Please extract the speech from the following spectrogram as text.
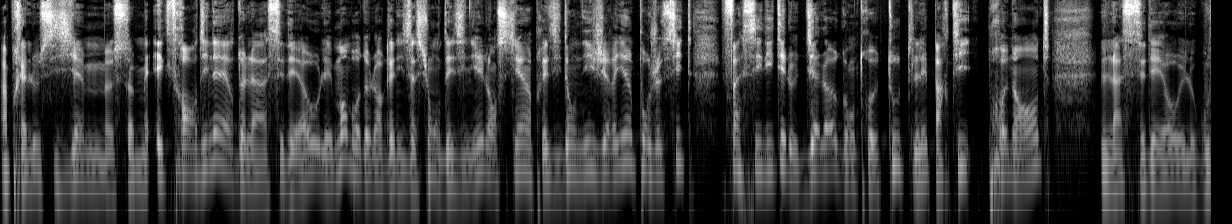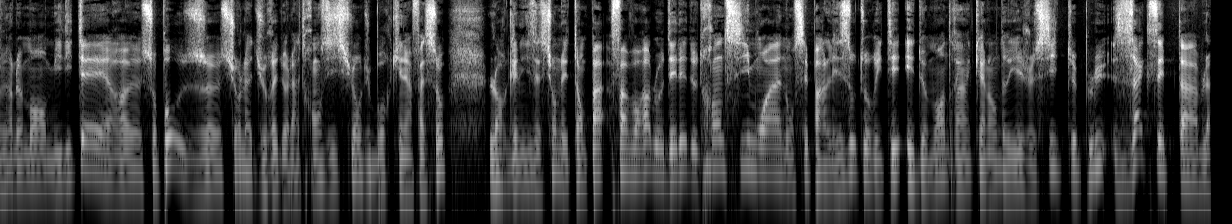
Après le sixième sommet extraordinaire de la CDAO, les membres de l'organisation ont désigné l'ancien président nigérien pour, je cite, faciliter le dialogue entre toutes les parties prenantes. La CDAO et le gouvernement militaire euh, s'opposent sur la durée de la transition du Burkina Faso, l'organisation n'étant pas favorable au délai de 36 mois annoncé par les autorités et demande un calendrier, je cite, plus acceptable.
